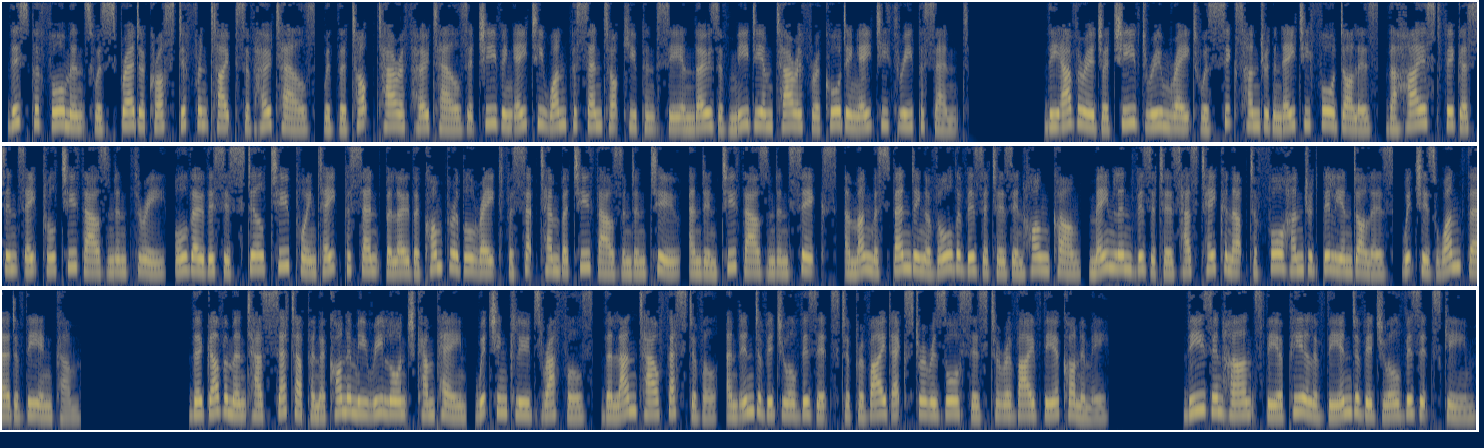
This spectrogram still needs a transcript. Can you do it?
This performance was spread across different types of hotels, with the top tariff hotels achieving 81% occupancy and those of medium tariff recording 83%. The average achieved room rate was $684, the highest figure since April 2003, although this is still 2.8% below the comparable rate for September 2002. And in 2006, among the spending of all the visitors in Hong Kong, mainland visitors has taken up to $400 billion, which is one third of the income. The government has set up an economy relaunch campaign, which includes raffles, the Lantau Festival, and individual visits to provide extra resources to revive the economy. These enhance the appeal of the individual visit scheme.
